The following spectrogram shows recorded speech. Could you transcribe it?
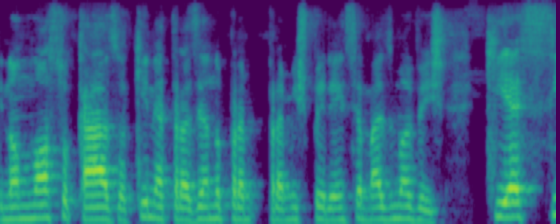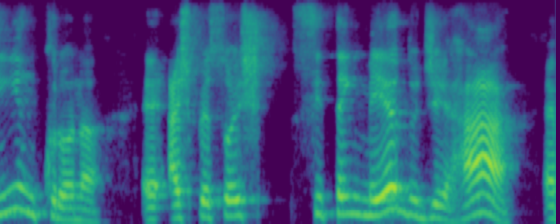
e no nosso caso aqui, né, trazendo para a minha experiência mais uma vez, que é síncrona, é, as pessoas, se têm medo de errar, é,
